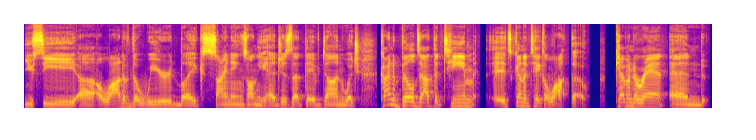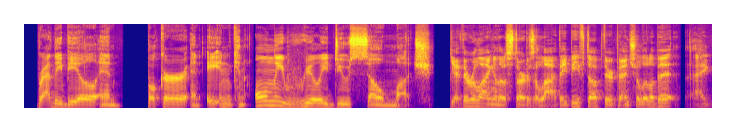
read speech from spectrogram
you see uh, a lot of the weird like signings on the edges that they've done, which kind of builds out the team. It's going to take a lot though. Kevin Durant and Bradley Beal and Booker and Ayton can only really do so much. yeah, they're relying on those starters a lot. They beefed up their bench a little bit. I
